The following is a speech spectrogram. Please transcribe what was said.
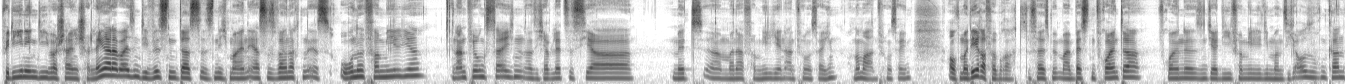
Für diejenigen, die wahrscheinlich schon länger dabei sind, die wissen, dass es nicht mein erstes Weihnachten ist ohne Familie in Anführungszeichen. Also ich habe letztes Jahr mit äh, meiner Familie in Anführungszeichen, nochmal Anführungszeichen, auf Madeira verbracht. Das heißt mit meinem besten Freund da. Freunde sind ja die Familie, die man sich aussuchen kann.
